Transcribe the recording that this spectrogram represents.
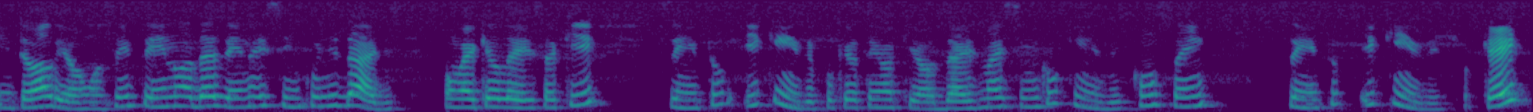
Então, ali, ó, uma centena, uma dezena e 5 unidades. Como é que eu leio isso aqui? 115, porque eu tenho aqui, ó, 10 mais 5, 15. Com 100, 115, ok?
